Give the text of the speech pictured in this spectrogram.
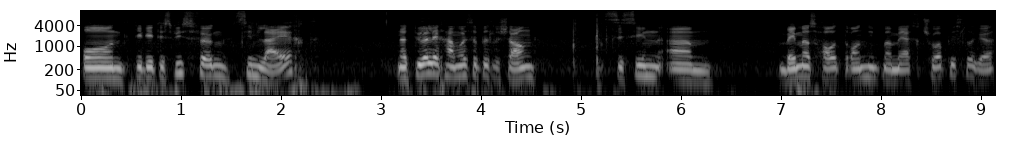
Und die DT Swiss Felgen sind leicht, Natürlich man muss ein bisschen schauen, sie sind, ähm, wenn man es Haut dran nimmt, man merkt schon ein bisschen, gell?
